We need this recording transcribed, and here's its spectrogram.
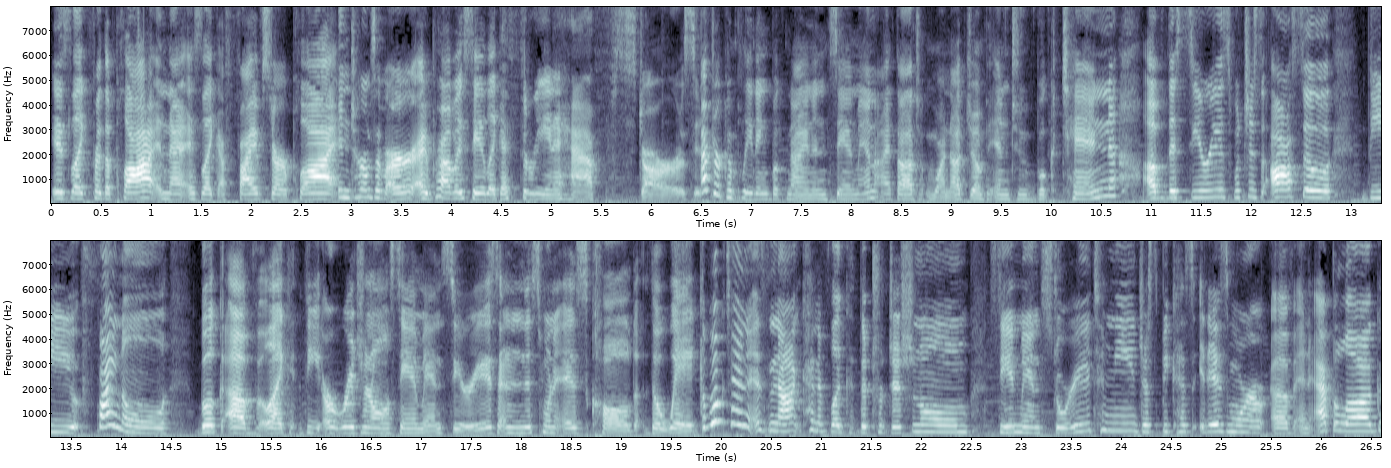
is like for the plot, and that is like a five star plot. In terms of art, I'd probably say like a three and a half stars. After completing book 9 in Sandman, I thought why not jump into book 10 of the series, which is also the final book of like the original Sandman series, and this one is called The Wake. The book 10 is not kind of like the traditional Sandman story to me just because it is more of an epilogue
